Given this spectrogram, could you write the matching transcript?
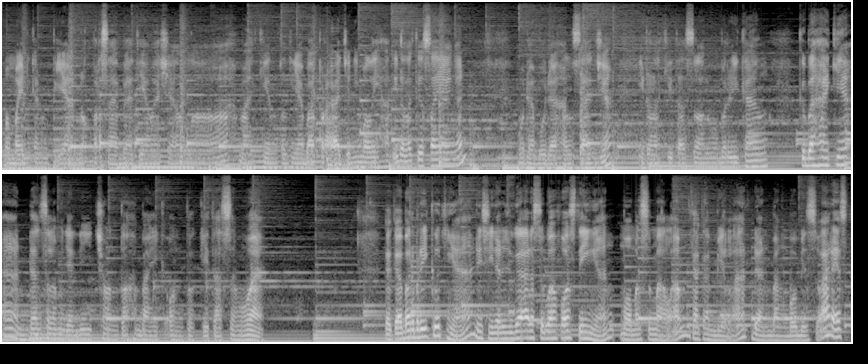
memainkan piano persahabat ya Masya Allah Makin tentunya baper aja nih melihat idola kesayangan Mudah-mudahan saja idola kita selalu memberikan kebahagiaan dan selalu menjadi contoh baik untuk kita semua. Ke kabar berikutnya, di sini juga ada sebuah postingan momen semalam kakak Bilar dan Bang Bobby Suarez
